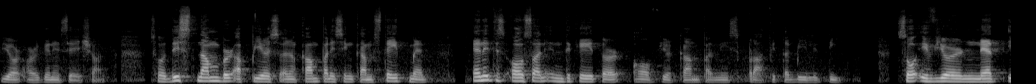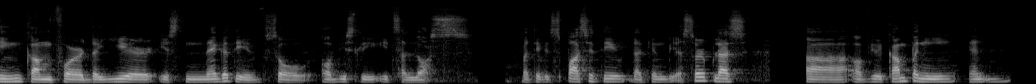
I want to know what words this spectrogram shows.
your organization. So this number appears on a company's income statement and it is also an indicator of your company's profitability. So if your net income for the year is negative, so obviously it's a loss. But if it's positive, that can be a surplus uh, of your company and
